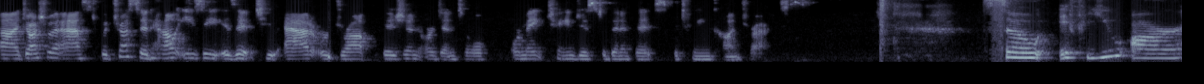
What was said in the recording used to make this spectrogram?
Uh, Joshua asked, with Trusted, how easy is it to add or drop vision or dental or make changes to benefits between contracts? So if you are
